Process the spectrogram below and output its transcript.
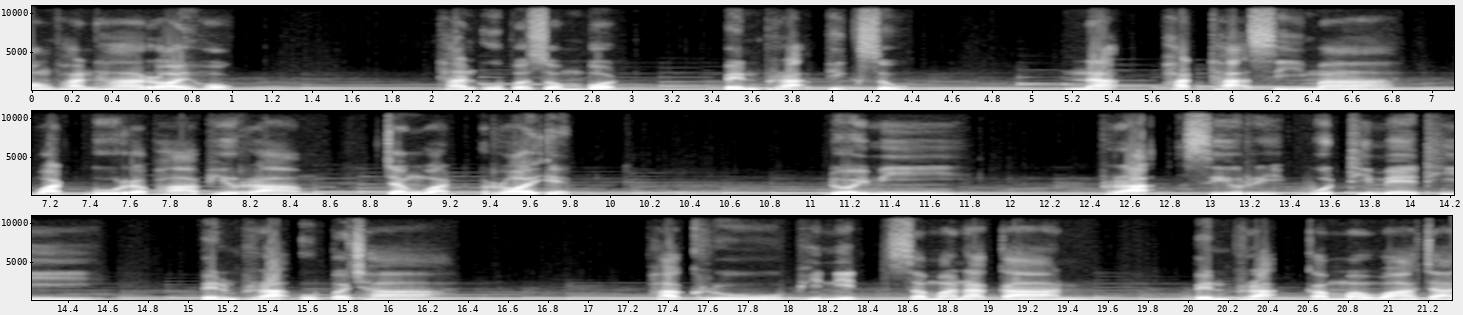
2506 ท่านอุปสมบทเป็นพระภิกษุ ณ พัทธสีมา วัดบูรพาพิราม จังหวัดร้อยเอ็ด โดยมีพระสิริวุฒิเมธี เป็นพระอุปชา พระครูพินิษสมณการ เป็นพระกรรมวาจา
